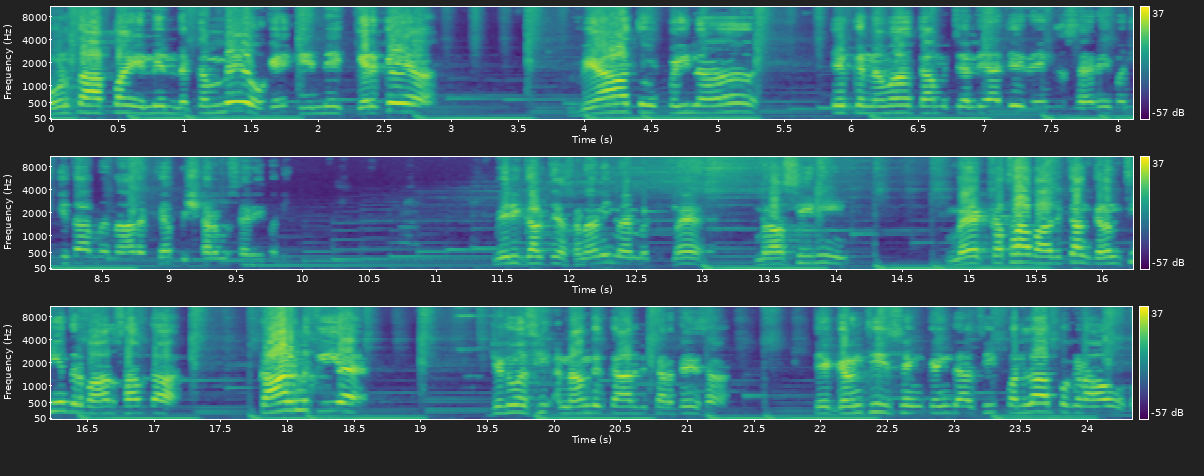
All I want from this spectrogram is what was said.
ਹੁਣ ਤਾਂ ਆਪਾਂ ਇੰਨੇ ਨਕੰਮੇ ਹੋ ਗਏ ਇੰਨੇ ਗਿਰ ਗਏ ਆ। ਵਿਆਹ ਤੋਂ ਪਹਿਲਾਂ ਇੱਕ ਨਵਾਂ ਕੰਮ ਚੱਲਿਆ ਜੇ ਰਿੰਗ ਸੈਰੇਮਨੀ ਜਿਹਦਾ ਮੈਂ ਨਾਂ ਰੱਖਿਆ ਬਿਸ਼ਰਮ ਸੈਰੇਮਨੀ ਮੇਰੀ ਗੱਲ ਤੇ ਹਸਣਾ ਨਹੀਂ ਮੈਂ ਮੈਂ ਮਰਾਸੀ ਨਹੀਂ। ਮੈਂ ਕਥਾ ਵਾਚਕਾਂ ਗ੍ਰੰਥੀਆਂ ਦਰਬਾਰ ਸਾਹਿਬ ਦਾ ਕਾਰਨ ਕੀ ਹੈ? ਜਦੋਂ ਅਸੀਂ ਆਨੰਦ ਕਾਰਜ ਕਰਦੇ ਸਾਂ ਤੇ ਗ੍ਰੰਥੀ ਸਿੰਘ ਕਹਿੰਦਾ ਸੀ, ਪੱਲਾ ਪਕੜਾਓ।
